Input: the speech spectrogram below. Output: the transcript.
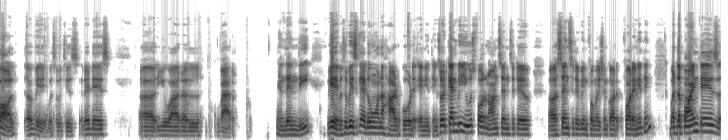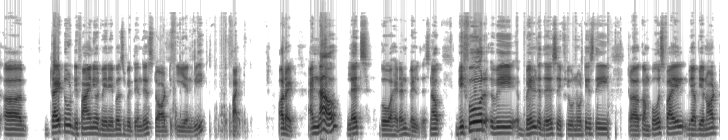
call the variable so which is redis uh, url var. And then the variable. So basically i don't want to hard code anything. So it can be used for non-sensitive uh, sensitive information for anything. But the point is uh, try to define your variables within this dot .env file. All right. And now let's go ahead and build this. Now before we build this if you notice the uh, compose file we are, we are not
